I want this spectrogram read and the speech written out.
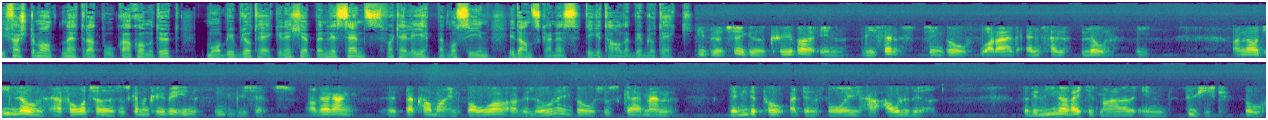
De første månedene etter at boka har kommet ut, må bibliotekene kjøpe en lisens, forteller Jeppe Mosin i danskernes digitale bibliotek. Biblioteket kjøper en lisens til en bok hvor det er et antall lån i. Og Når de lån er foretatt, så skal man kjøpe en ny lisens. Og Hver gang der kommer en borger og vil låne en bog, så skal man vente på at den forrige har avlevert. Så det ligner riktig mye en fysisk bog.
